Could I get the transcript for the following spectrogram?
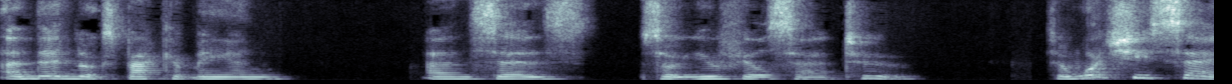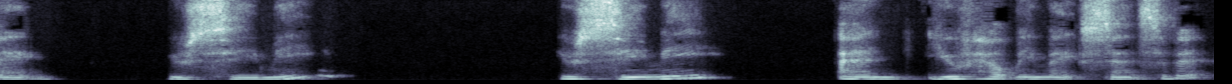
and then looks back at me and and says so you feel sad too. So what she's saying, you see me, you see me, and you've helped me make sense of it.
